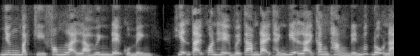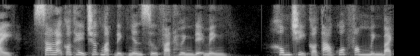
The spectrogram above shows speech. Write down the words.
Nhưng Bạch Kỳ Phong lại là huynh đệ của mình, hiện tại quan hệ với Tam Đại Thánh Địa lại căng thẳng đến mức độ này, sao lại có thể trước mặt địch nhân xử phạt huynh đệ mình? Không chỉ có Tào Quốc Phong minh bạch,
